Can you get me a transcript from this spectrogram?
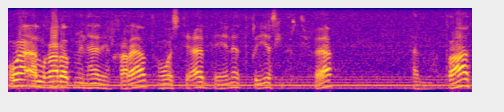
والغرض من هذه الخرائط هو استيعاب بيانات قياس الارتفاع المحطات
